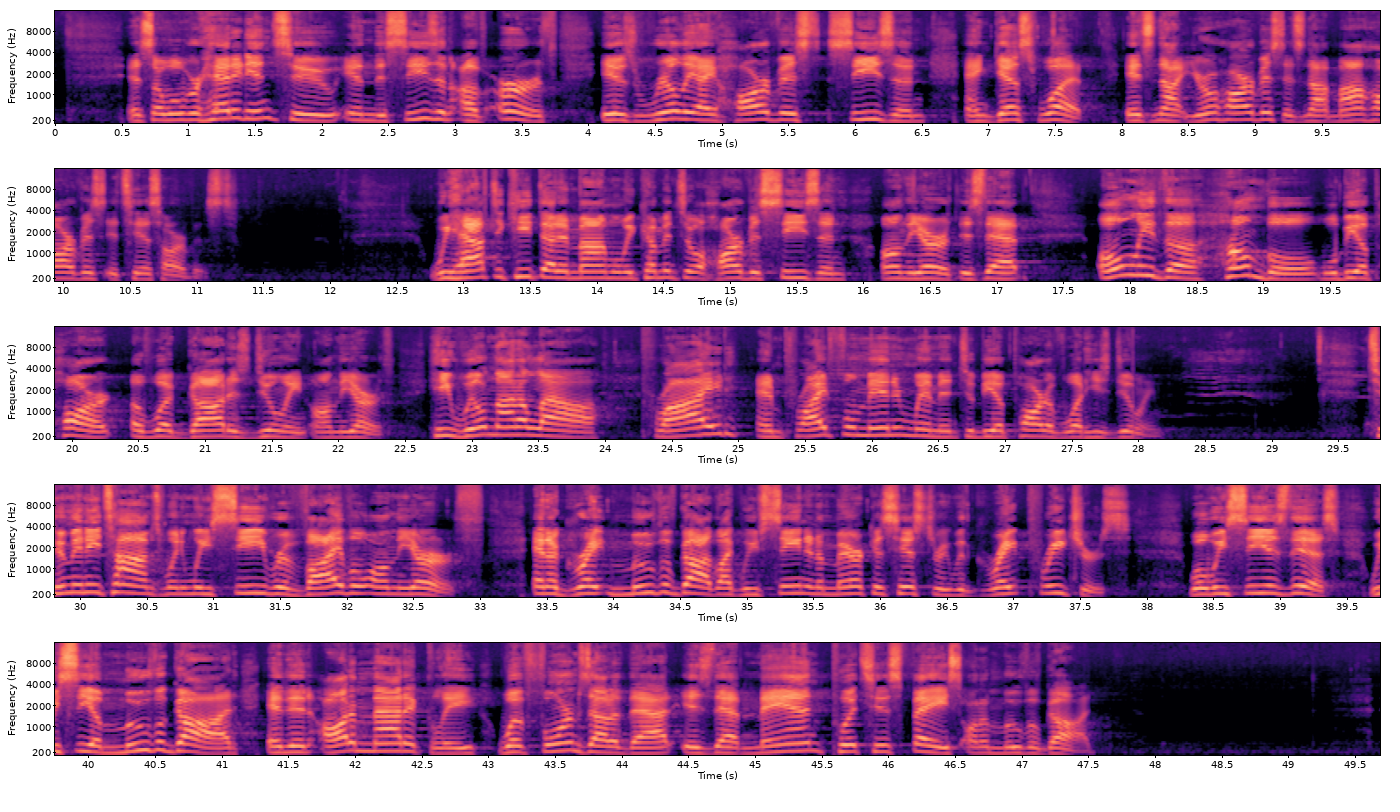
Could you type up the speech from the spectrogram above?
And so, what we're headed into in the season of earth is really a harvest season. And guess what? It's not your harvest, it's not my harvest, it's his harvest. We have to keep that in mind when we come into a harvest season on the earth is that only the humble will be a part of what God is doing on the earth. He will not allow pride and prideful men and women to be a part of what he's doing. Too many times when we see revival on the earth and a great move of God, like we've seen in America's history with great preachers, what we see is this we see a move of God, and then automatically what forms out of that is that man puts his face on a move of God.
